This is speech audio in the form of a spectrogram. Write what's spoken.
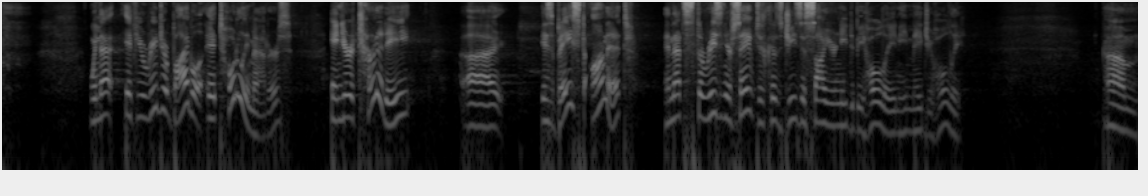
when that, if you read your Bible, it totally matters, and your eternity uh, is based on it, and that's the reason you're saved, is because Jesus saw your need to be holy and he made you holy. Um,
